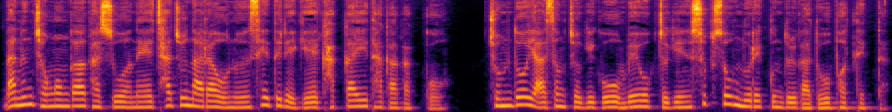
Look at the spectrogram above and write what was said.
나는 정원과 가수원에 자주 날아오는 새들에게 가까이 다가갔고 좀 더 야성적이고 매혹적인 숲속 노래꾼들과도 버텼다.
